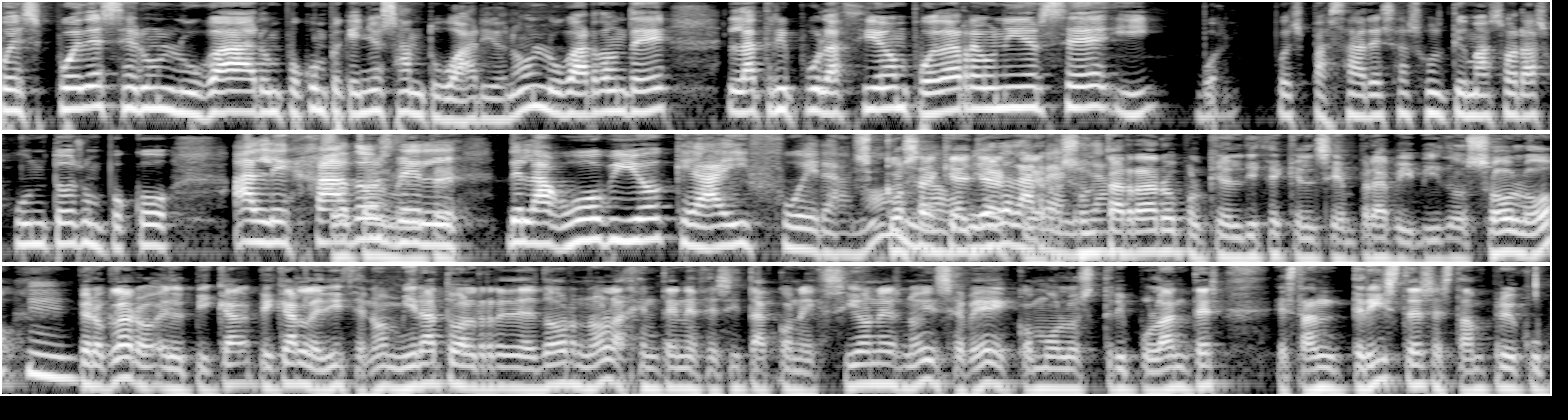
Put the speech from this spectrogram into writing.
pues puede ser un lugar, un poco un pequeño santuario, ¿no? Un lugar donde la tripulación pueda reunirse y, bueno, pues pasar esas últimas horas juntos, un poco alejados del, del, agobio que hay fuera. ¿no? Cosa que allá resulta raro porque él dice que él siempre ha vivido solo, mm. pero claro, el Picard, le dice, ¿no? Mira a tu alrededor, ¿no? La gente necesita conexiones, ¿no? Y se ve como los tripulantes están tristes, están preocupados.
